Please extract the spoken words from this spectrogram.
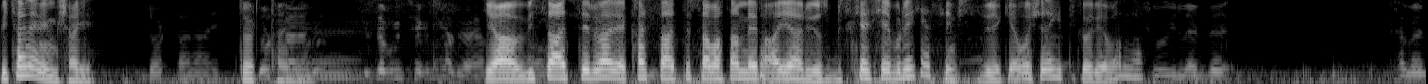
Bir tane miymiş ayı? Dört tane ayı. Dört, Dört tane. tane? Biz de bugün çekimde geldik Ayhan. Ya bir saattir var ya kaç saattir sabahtan beri ayı arıyoruz. Biz keşke buraya gelseymişiz direkt ya. Boşuna gittik oraya valla. Şu ileride hemen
